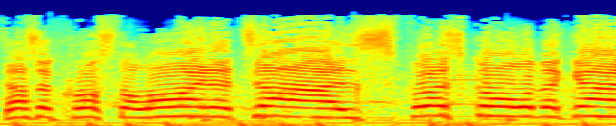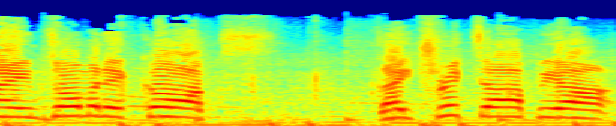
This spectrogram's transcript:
doesn't cross the line. It does. First goal of the game. Dominic Cox. They tricked Apia.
